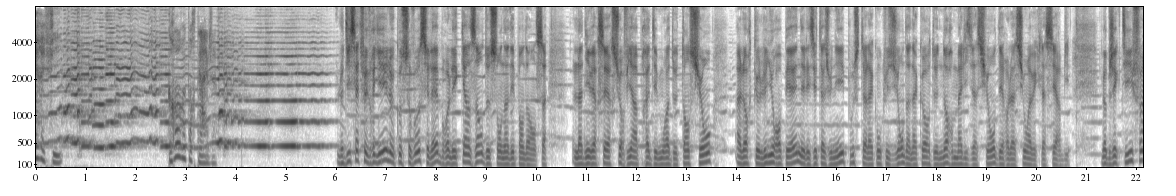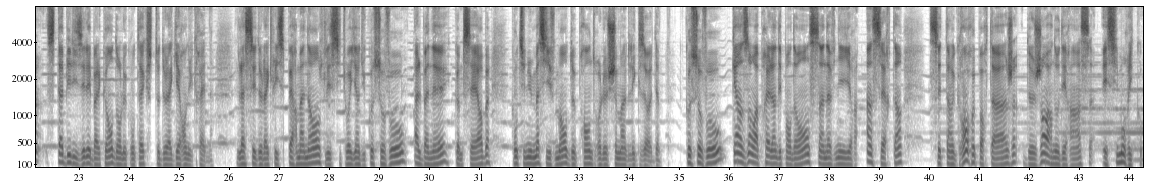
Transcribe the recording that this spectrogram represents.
RFI. Grand reportage. Le 17 février, le Kosovo célèbre les 15 ans de son indépendance. L'anniversaire survient après des mois de tension, alors que l'Union européenne et les États-Unis poussent à la conclusion d'un accord de normalisation des relations avec la Serbie. L'objectif, stabiliser les Balkans dans le contexte de la guerre en Ukraine. Lassés de la crise permanente, les citoyens du Kosovo, albanais comme serbes, continuent massivement de prendre le chemin de l'exode. Kosovo, 15 ans après l'indépendance, un avenir incertain, c'est un grand reportage de Jean-Arnaud Derins et Simon Rico.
